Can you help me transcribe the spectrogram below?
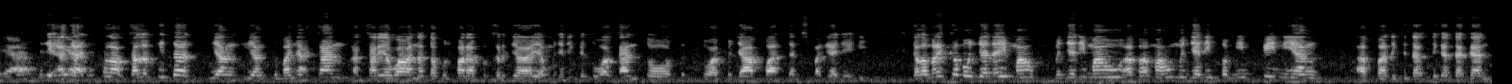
ya, jadi ya. agaknya kalau kalau kita yang yang kebanyakan karyawan ataupun para pekerja yang menjadi ketua kantor ketua pejabat dan sebagainya ini kalau mereka mau menjadi mau menjadi mau apa mau menjadi pemimpin yang apa dikatakan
